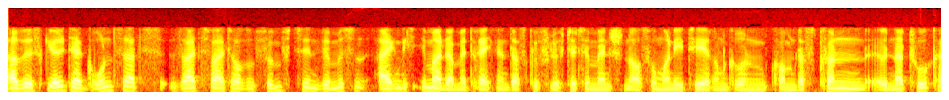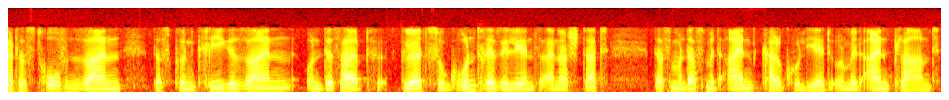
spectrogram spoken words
Also es gilt der Grundsatz seit 2015, wir müssen eigentlich immer damit rechnen, dass geflüchtete Menschen aus humanitären Gründen kommen. Das können äh, Naturkatastrophen sein, das können Kriege sein und deshalb gehört zur Grundresilienz einer Stadt, dass man das mit einkalkuliert und mit einplant.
